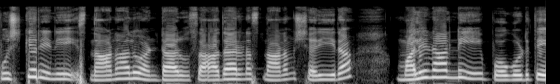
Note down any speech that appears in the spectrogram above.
పుష్కరిని స్నానాలు అంటారు. సాధారణ స్నానం శరీర మలినాన్ని పోగొడితే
